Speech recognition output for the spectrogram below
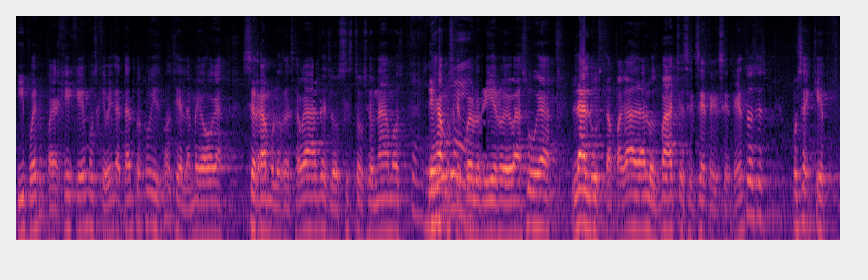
Y bueno, ¿para qué queremos que venga tanto turismo si a la media hora cerramos los restaurantes, los extorsionamos, dejamos que el pueblo esté lleno de basura, la luz está apagada, los baches, etcétera, etcétera? Entonces, pues hay que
